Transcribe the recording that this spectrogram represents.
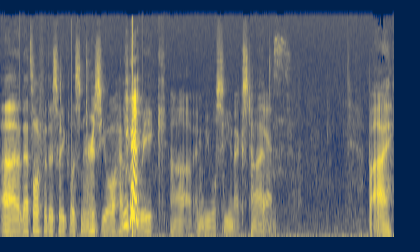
uh, that's all for this week, listeners. You all have a good week, uh, and we will see you next time. yes. Bye.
